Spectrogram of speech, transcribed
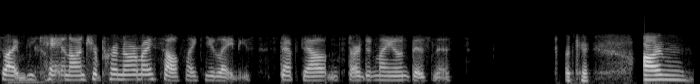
So I became an entrepreneur myself, like you ladies. Stepped out and started my own business. Okay. I'm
